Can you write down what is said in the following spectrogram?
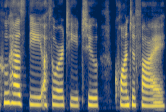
who has the authority to quantify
